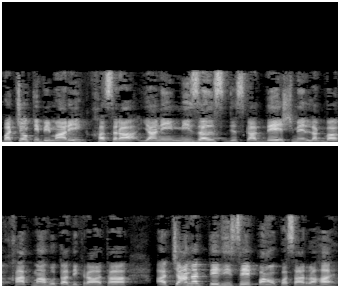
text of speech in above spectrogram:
बच्चों की बीमारी, खसरा, यानी मीजल्स जिसका देश में लगभग खात्मा होता दिख रहा था, अचानक तेज़ी से पाँव पसार रहा है।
